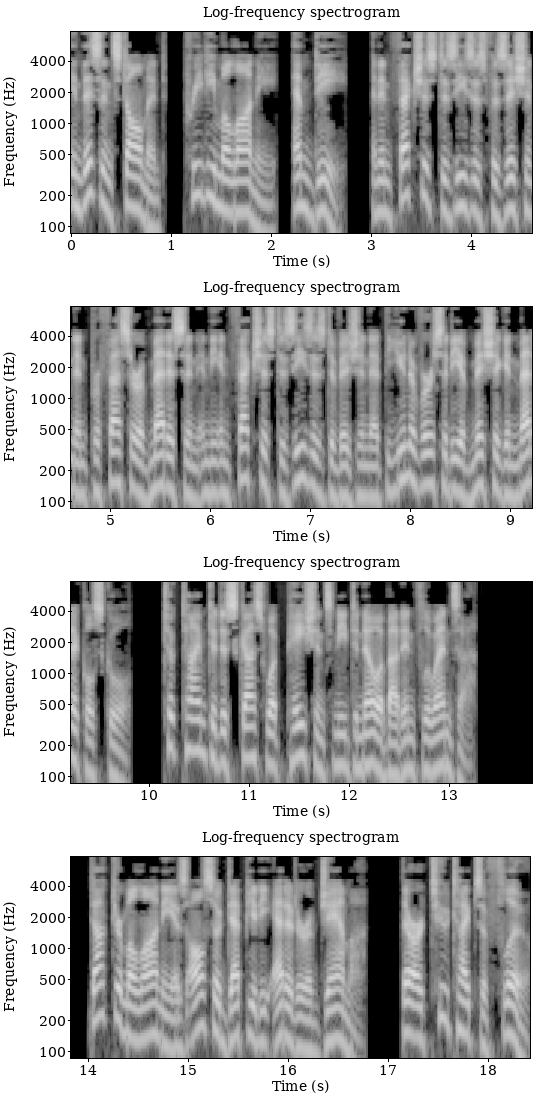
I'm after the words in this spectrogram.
In this installment, Preeti Malani, MD, an infectious diseases physician and professor of medicine in the Infectious Diseases Division at the University of Michigan Medical School, took time to discuss what patients need to know about influenza. Dr. Malani is also deputy editor of JAMA. There are two types of flu.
